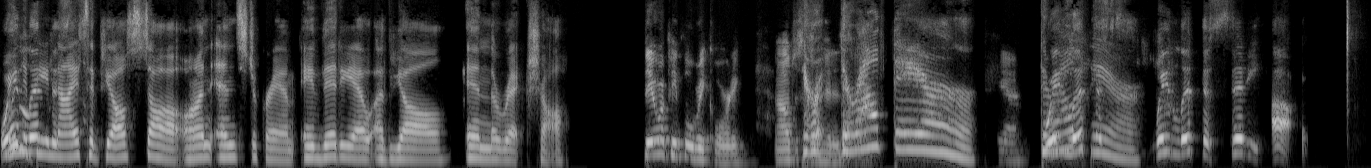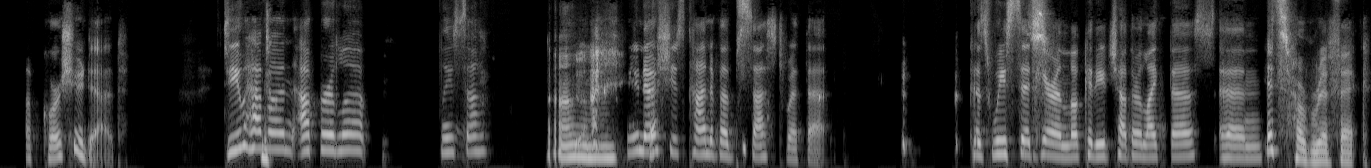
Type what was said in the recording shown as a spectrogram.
We Wouldn't it be this- nice if y'all saw on Instagram a video of y'all in the rickshaw? There were people recording. I'll just go ahead They're and they're say. out there. Yeah. They're we out lit there. The, we lit the city up. Of course you did. Do you have an upper lip, Lisa? Um, You know she's kind of obsessed with it. Because we sit here and look at each other like this, and it's horrific.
